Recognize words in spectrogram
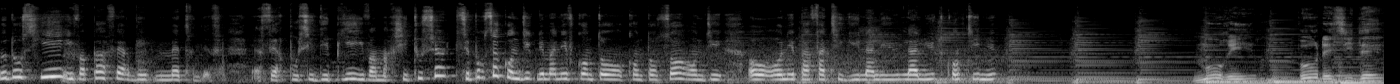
Le dossier, il va pas faire des, mettre, faire pousser des pieds, il va marcher tout seul. C'est pour ça qu'on dit que les manifs, quand on, quand on sort, on dit oh, on n'est pas fatigué, la, la lutte continue. Mourir pour des idées,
